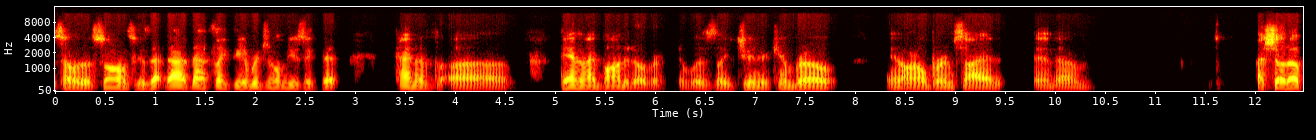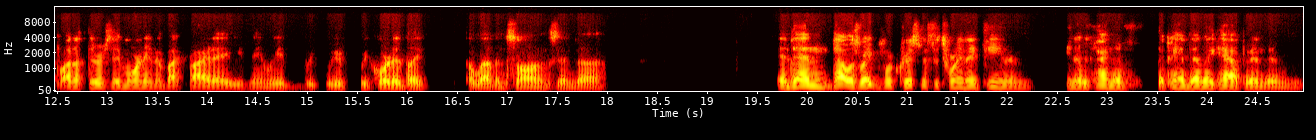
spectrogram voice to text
some of those songs because that that that's like the original music that kind of uh, Dan and I bonded over. It was like Junior Kimbrough and R.L. Burnside, and um, I showed up on a Thursday morning, and by Friday evening we we, we recorded like eleven songs, and uh, and then that was right before Christmas of 2019, and you know we kind of the pandemic happened and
